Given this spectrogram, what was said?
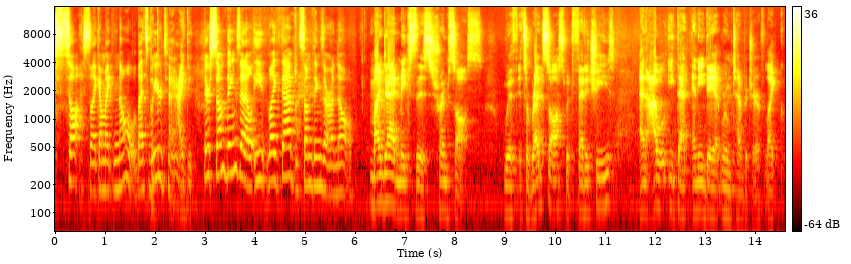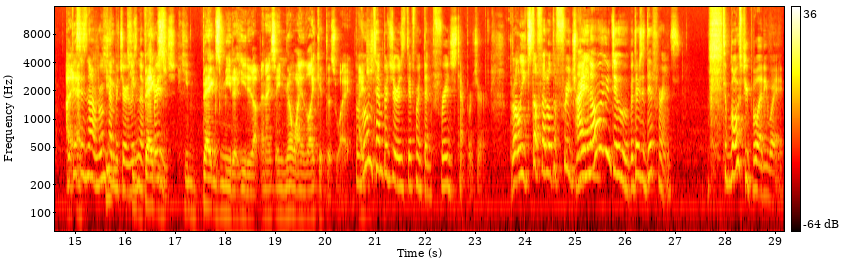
Sauce, like I'm like, no, that's weird to me. I- I do- There's some things that I'll eat like that, but some things are a no. My dad makes this shrimp sauce with it's a red sauce with feta cheese, and I will eat that any day at room temperature. Like, But I, this is not room temperature, it was in the begs, fridge. He begs me to heat it up, and I say no. I like it this way. But I room just- temperature is different than fridge temperature. But I'll eat stuff out of the fridge. Man. I know you do, but there's a difference. to most people, anyway.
